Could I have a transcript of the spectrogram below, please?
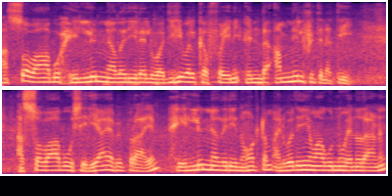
അസ്വവാബു ഹില്ലുൻ നദരിലൽ വജിഹി വൽ കഫൈനി എണ്ട അമ്നിൽ ഫിത്തിനെത്തി അസ്വവാബു ശരിയായ അഭിപ്രായം ഹില്ലുൻ നദരി നോട്ടം അനുവദനീയമാകുന്നു എന്നതാണ്.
